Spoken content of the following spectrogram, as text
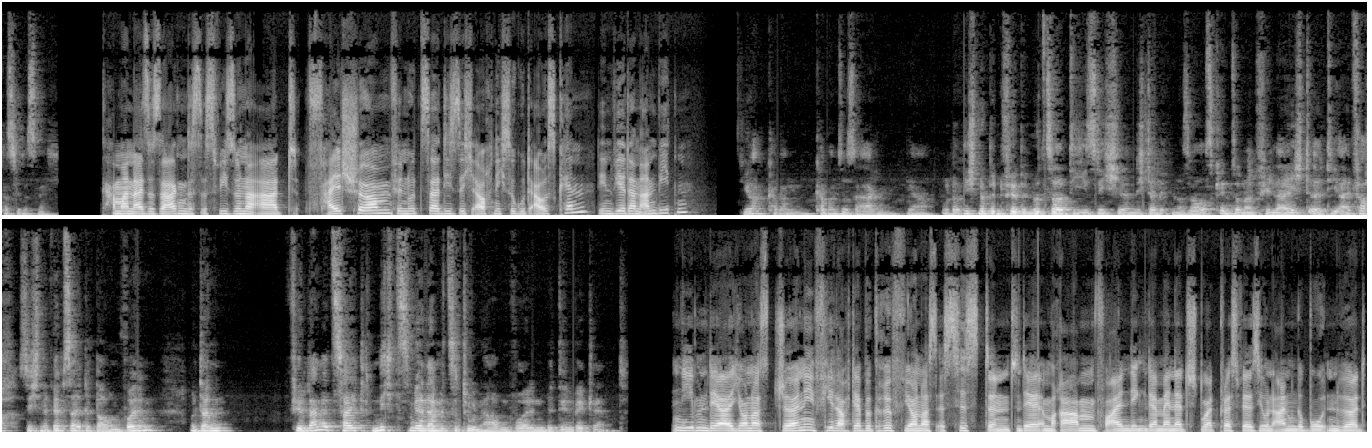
passiert das nicht. Kann man also sagen, das ist wie so eine Art Fallschirm für Nutzer, die sich auch nicht so gut auskennen, den wir dann anbieten? Ja, kann man, kann man so sagen, ja. Oder nicht nur für Benutzer, die sich äh, nicht damit nur so auskennen, sondern vielleicht, äh, die einfach sich eine Webseite bauen wollen und dann für lange Zeit nichts mehr damit zu tun haben wollen mit dem Backend. Neben der Jonas Journey fiel auch der Begriff Jonas Assistant, der im Rahmen vor allen Dingen der Managed WordPress-Version angeboten wird.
